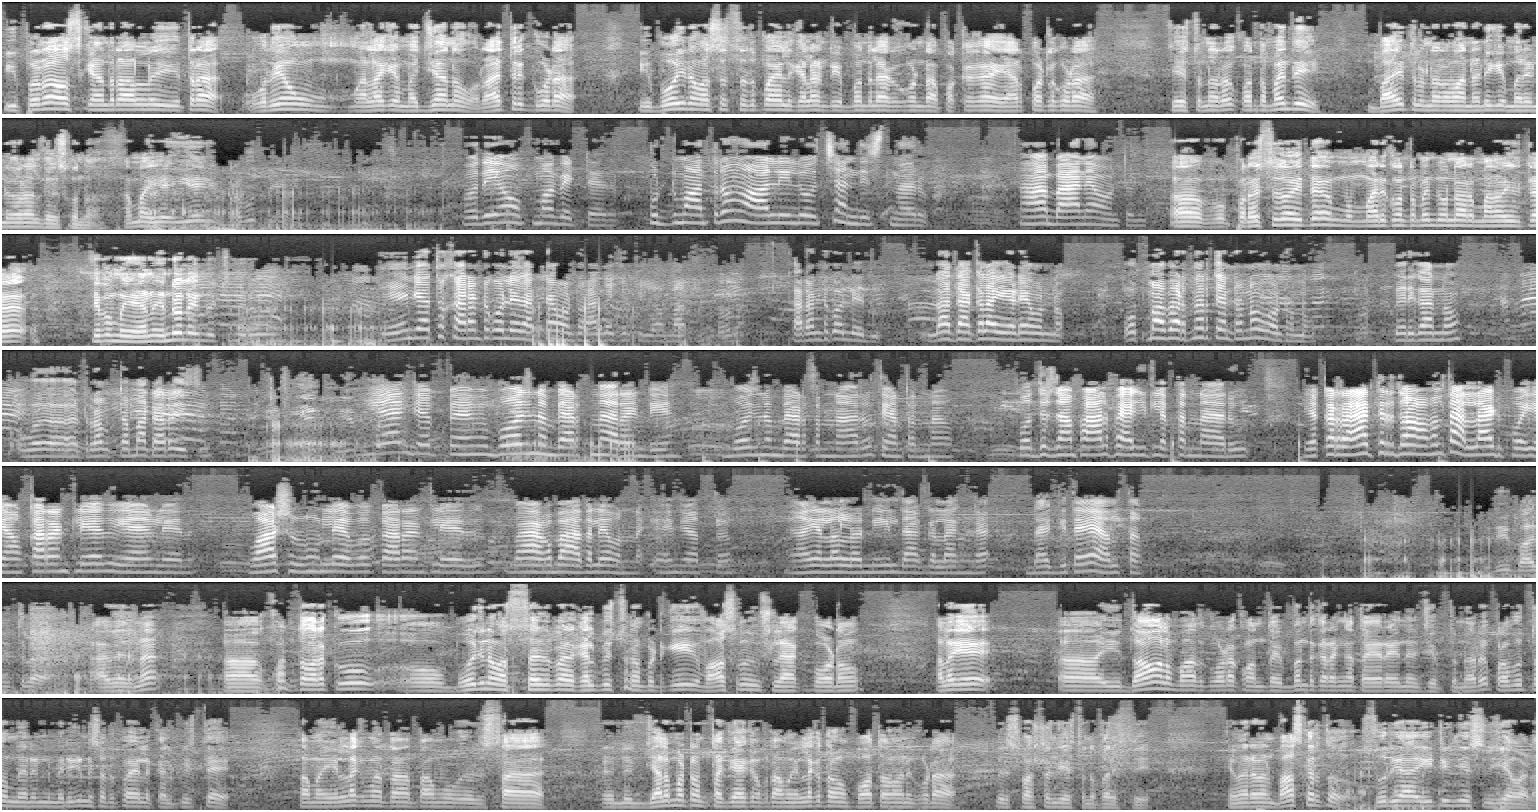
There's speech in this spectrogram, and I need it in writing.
ఈ పునరావాస కేంద్రాల్లో ఇతర ఉదయం అలాగే మధ్యాహ్నం రాత్రికి కూడా ఈ భోజన వసతి సదుపాయాలకు ఎలాంటి ఇబ్బంది లేకుండా పక్కగా ఏర్పాట్లు కూడా చేస్తున్నారు. కొంతమంది బాధితులు ఉన్నారు. అని అడిగి మరిన్ని వివరాలు తెలుసుకుందాం. అమ్మ ఏ ప్రభుత్వం ఉదయం ఉప్మా పెట్టారు. ఫుడ్ మాత్రం వాళ్ళు వచ్చి అందిస్తున్నారు. ఆ, బాగానే ఉంటుంది. ప్రస్తుతం అయితే మరి కొంతమంది ఉన్నారు. మనం అయితే చెప్పమ్మా ఎన్ని రోజులు అయింది వచ్చి మీరు? ఏం చేస్తాం కరెంటు కూడా లేదు అట్టే ఉంటాం ఆ దగ్గరికి వెళ్ళాం మాకు. కరెంటు కూడా లేదు. ఇంకా దగ్గర ఏడే ఉన్నాం. ఉప్మా పెడుతున్నారు తింటున్నాం ఉంటున్నాం పెరుగన్నం. Tomato rice. ఏం చెప్పాము? భోజనం పెడుతున్నారండి. భోజనం పెడుతున్నారు తింటున్నాం. పొద్దున పాల ప్యాకెట్లు ఇస్తున్నారు. ఇక్కడ రాత్రి దోమలతో అల్లాడిపోయాం. కరెంట్ లేదు ఏం లేదు. వాష్రూమ్ లేవు కరెంట్ లేదు. బాగా బాధలే ఉన్నాయి. ఏం చేస్తాం? ఆ ఇళ్ళల్లో నీళ్ళు దగ్గలంగా దగ్గితే వెళ్తాం. ఇది బాధితుల ఆవేదన. కొంతవరకు భోజన వసతి సదుపాయాలు కల్పిస్తున్నప్పటికీ వాష్రూమ్స్ లేకపోవడం అలాగే ఈ దోమల బాధ కూడా కొంత ఇబ్బందికరంగా తయారైందని చెప్తున్నారు. ప్రభుత్వం మెరుగిన మెరుగిన సదుపాయాలు కల్పిస్తే తమ ఇళ్ళకు తాము జలమట్టం తగ్గాక తమ ఇళ్ళకు తాము పోతామని కూడా మీరు స్పష్టం చేస్తున్న పరిస్థితి. కెమెరామెన్ భాస్కర్తో సూర్య ఈటీవీ న్యూస్ విజయవాడ.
